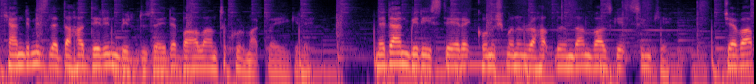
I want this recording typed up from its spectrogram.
kendimizle daha derin bir düzeyde bağlantı kurmakla ilgili. Neden biri isteyerek konuşmanın rahatlığından vazgeçsin ki? Cevap,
